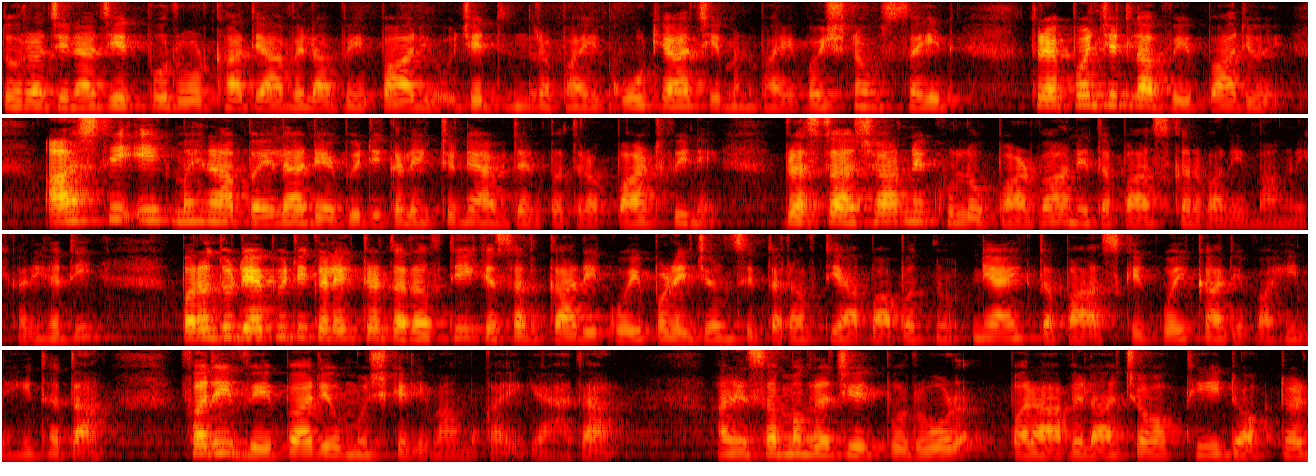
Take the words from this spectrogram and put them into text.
ધોરાજીના જેતપુર રોડ ખાતે આવેલા વેપારીઓ જીતેન્દ્રભાઈ કોઠિયા, ચીમનભાઈ વૈષ્ણવ સહિત ત્રેપન જેટલા વેપારીઓએ આજથી એક મહિના પહેલા ડેપ્યુટી કલેક્ટરને આવેદનપત્ર પાઠવીને ભ્રષ્ટાચારને ખુલ્લો પાડવા અને તપાસ કરવાની માંગણી કરી હતી. પરંતુ ડેપ્યુટી કલેક્ટર તરફથી કે સરકારી કોઈપણ એજન્સી તરફથી આ બાબતનું ન્યાયિક તપાસ કે કોઈ કાર્યવાહી નહીં થતાં ફરી વેપારીઓ મુશ્કેલીમાં મુકાઈ ગયા હતા. અને સમગ્ર જેતપુર રોડ પર આવેલા ચોકથી ડૉક્ટર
